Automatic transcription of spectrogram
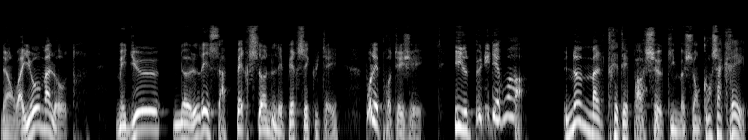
d'un royaume à l'autre. Mais Dieu ne laissa personne les persécuter pour les protéger, il punit des rois. Ne maltraitez pas ceux qui me sont consacrés,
